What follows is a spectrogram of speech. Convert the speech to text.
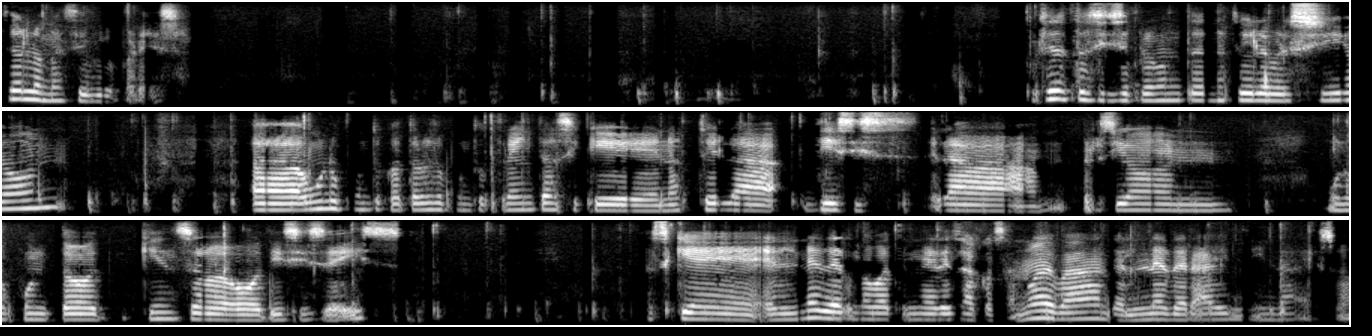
Solo me sirvió para eso. Por cierto, si se preguntan, estoy la versión a 1.14.30, así que no estoy la, 10, la versión 1.15 o 16. Así que el Nether no va a tener esa cosa nueva del Netherite ni nada de eso.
